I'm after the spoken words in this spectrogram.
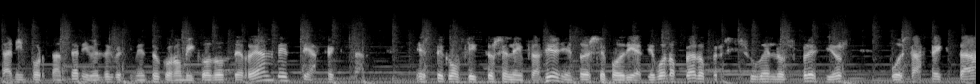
tan importante a nivel de crecimiento económico, donde realmente afecta este conflicto es en la inflación y entonces se podría decir, bueno, claro, pero si suben los precios, pues afecta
